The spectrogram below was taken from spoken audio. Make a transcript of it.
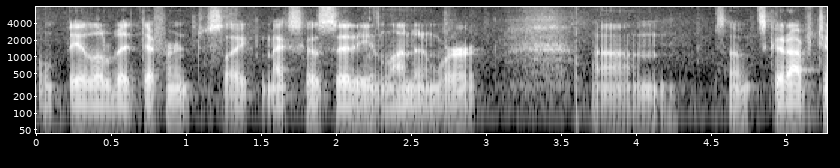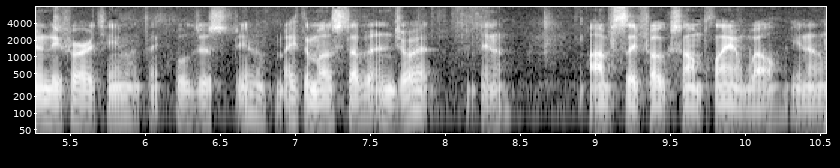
will be a little bit different, just like Mexico City and London were. Um, so it's a good opportunity for our team. I think we'll just you know make the most of it, and enjoy it. You know, obviously focus on playing well. You know,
